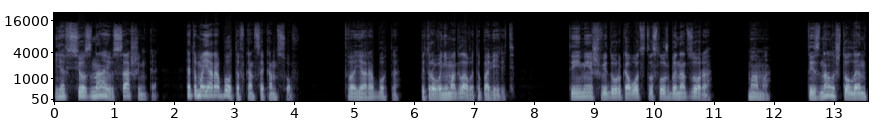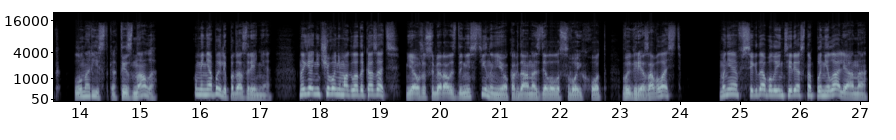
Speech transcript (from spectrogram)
Я все знаю, Сашенька. Это моя работа, в конце концов». «Твоя работа», — Петрова не могла в это поверить. «Ты имеешь в виду руководство службы надзора?» «Мама, ты знала, что Лэнг — лунаристка? Ты знала?» «У меня были подозрения, но я ничего не могла доказать. Я уже собиралась донести на нее, когда она сделала свой ход в игре за власть. Мне всегда было интересно, поняла ли она,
